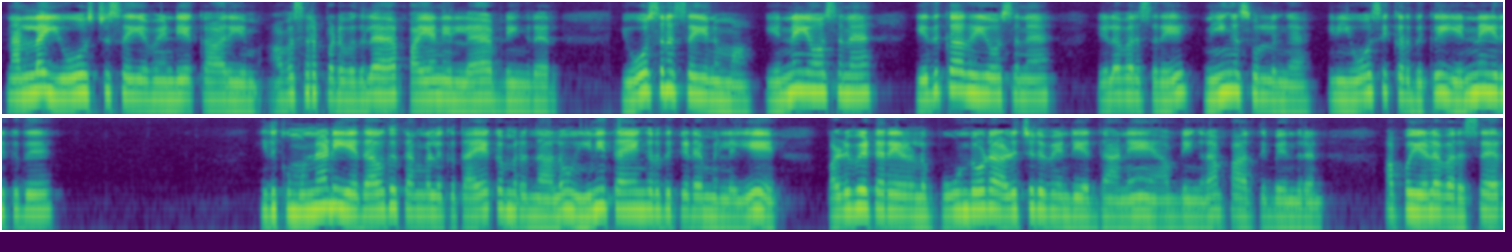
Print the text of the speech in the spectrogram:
நல்லா யோசிச்சு செய்ய வேண்டிய காரியம். அவசரப்படுவதில் பயனில்லை அப்படிங்கிறார். யோசனை செய்யணுமா? என்ன யோசனை? எதுக்காக யோசனை? இளவரசரே நீங்கள் சொல்லுங்கள் இனி யோசிக்கிறதுக்கு என்ன இருக்குது? இதுக்கு முன்னாடி ஏதாவது தங்களுக்கு தயக்கம் இருந்தாலும் இனி தயங்குறதுக்கு இடமில்லையே பழுவேட்டரையர்களை பூண்டோடு அழிச்சிட வேண்டியது தானே அப்படிங்கிறான் பார்த்திபேந்திரன். அப்போ இளவரசர்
